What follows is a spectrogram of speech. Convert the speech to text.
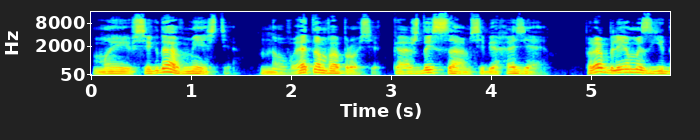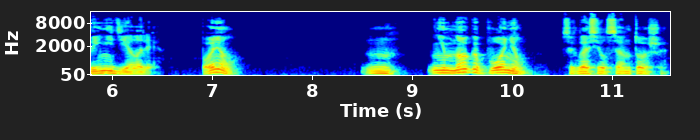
Мы всегда вместе, но в этом вопросе каждый сам себе хозяин. Проблем из еды не делали. Понял? «Немного понял», — согласился Антоша.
